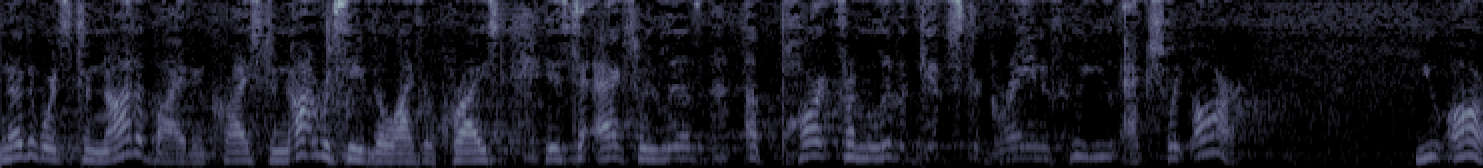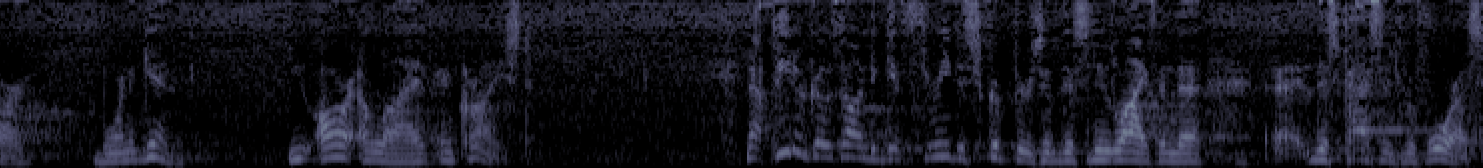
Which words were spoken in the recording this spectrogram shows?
In other words, to not abide in Christ, to not receive the life of Christ, is to actually live apart from, live against the grain of who you actually are. You are born again. You are alive in Christ. Now, Peter goes on to give three descriptors of this new life in the, uh, this passage before us.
